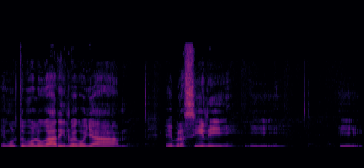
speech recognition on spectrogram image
en último lugar y luego ya eh, Brasil y, y, y-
